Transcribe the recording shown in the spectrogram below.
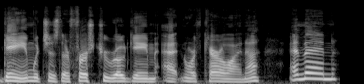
game, which is their first true road game at North Carolina, and then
